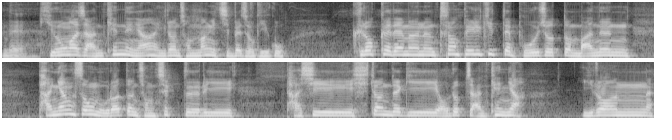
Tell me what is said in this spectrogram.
네. 기용하지 않겠느냐 이런 전망이 지배적이고 그렇게 되면은 트럼프 1기 때 보여줬던 많은 방향성은 옳았던 정책들이 다시 실현되기 어렵지 않겠냐 이런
